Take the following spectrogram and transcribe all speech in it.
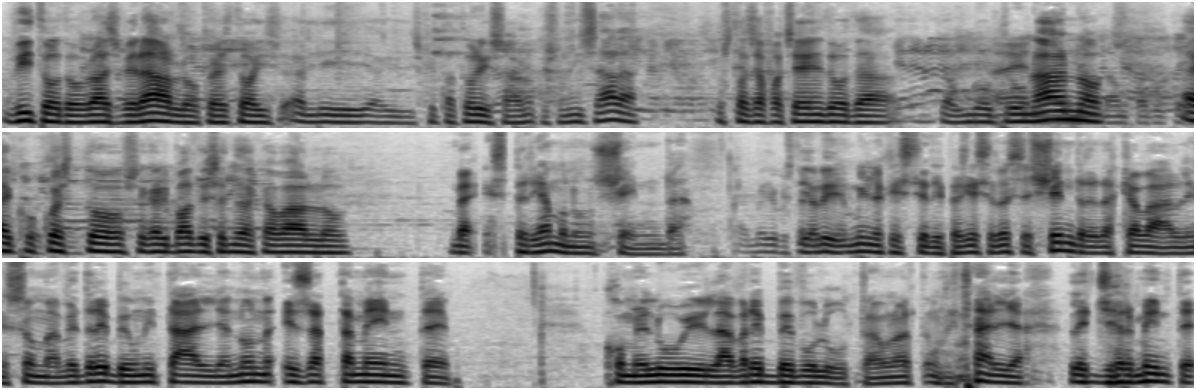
Vito dovrà svelarlo questo agli, agli, agli spettatori che sono in sala, lo sta già facendo da, da un, oltre un anno. Ecco, questo se Garibaldi scende a cavallo. Beh, speriamo non scenda. È meglio che stia lì. È meglio che stia lì, perché se dovesse scendere da cavallo, insomma, vedrebbe un'Italia non esattamente come lui l'avrebbe voluta, una, un'Italia leggermente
